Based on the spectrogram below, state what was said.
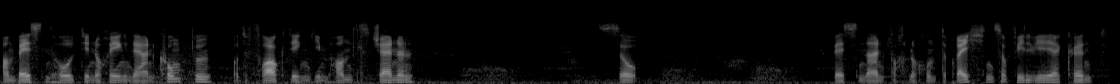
am besten holt ihr noch irgendeinen Kumpel oder fragt irgendwie im Handelschannel. So. Am besten einfach noch unterbrechen, so viel wie ihr könnt.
